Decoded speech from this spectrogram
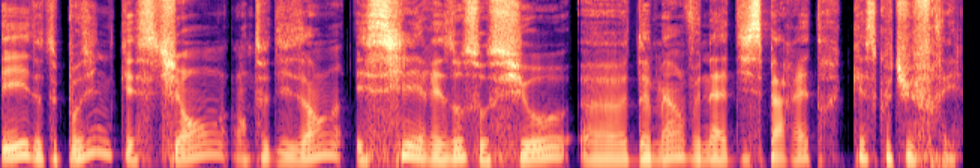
et de te poser une question en te disant, et si les réseaux sociaux euh, demain venaient à disparaître, qu'est-ce que tu ferais?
